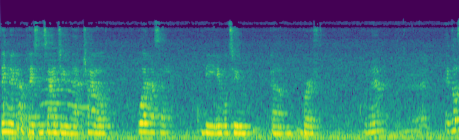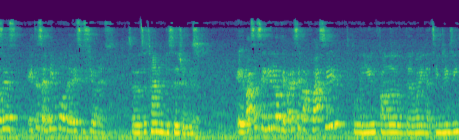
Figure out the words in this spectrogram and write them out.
thing that God placed inside you, that child, hacer. be able to um, birth. Amén. Entonces, este es el tiempo de decisiones. So it's a time of decisions. Eh, ¿Vas a seguir lo que parece más fácil Will you follow the way that seems easy,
